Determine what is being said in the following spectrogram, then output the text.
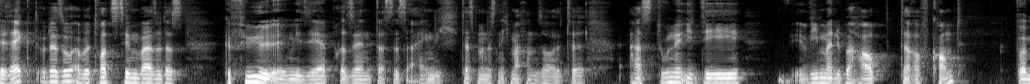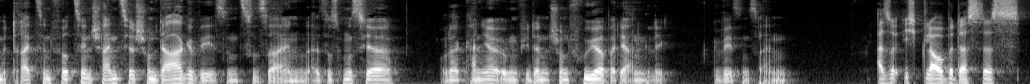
direkt oder so, aber trotzdem war so das Gefühl irgendwie sehr präsent, dass es eigentlich, dass man das nicht machen sollte. Hast du eine Idee, wie man überhaupt darauf kommt? Weil mit 13, 14 scheint es ja schon da gewesen zu sein. Also es muss ja oder kann ja irgendwie dann schon früher bei dir angelegt gewesen sein. Also ich glaube, dass das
